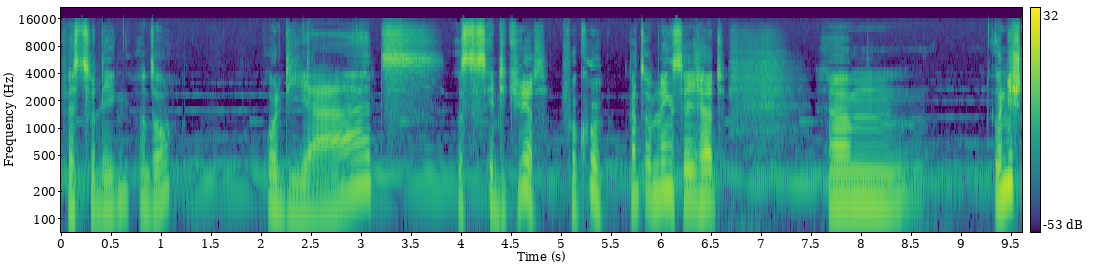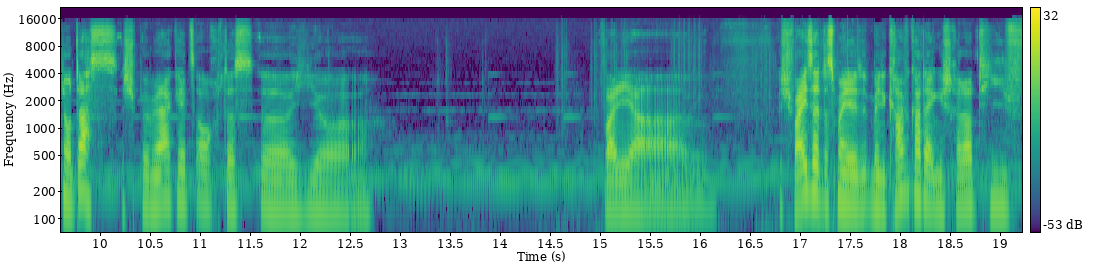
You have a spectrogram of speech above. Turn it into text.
festzulegen und so. Und jetzt ist das integriert. Voll cool. Ganz oben links sehe ich halt. Ähm, und nicht nur das. Ich bemerke jetzt auch, dass äh, hier. Weil ja. Ich weiß ja, dass meine, meine Grafikkarte eigentlich relativ.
